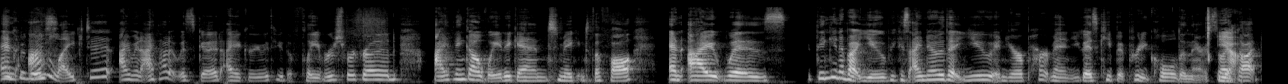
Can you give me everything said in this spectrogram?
And I liked it. I mean, I thought it was good. I agree with you. The flavors were good. I think I'll wait again to make it into the fall. And I was thinking about you because I know that you and your apartment, you guys keep it pretty cold in there. So Yeah. I thought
